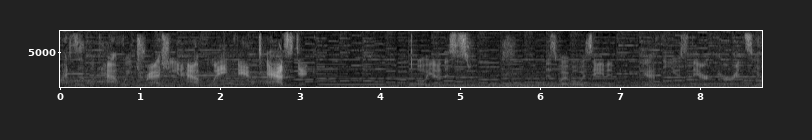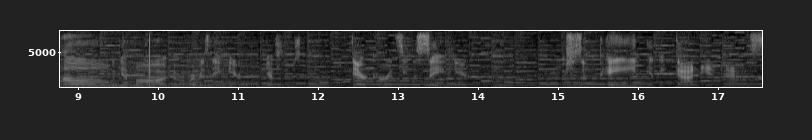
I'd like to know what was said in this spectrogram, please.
Why does it look halfway trashy and halfway fantastic? Oh yeah, this is this is what I've always hated. You have to use their currency. Oh, we get Mog, or whatever his name here. You have to use their currency to save here. Which is a pain in the goddamn ass.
